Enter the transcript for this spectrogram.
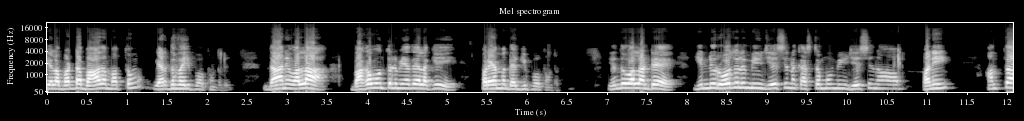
వీళ్ళ పడ్డ బాధ మొత్తం వ్యర్థమైపోతుంటుంది. దానివల్ల భగవంతుడి మీద వీళ్ళకి ప్రేమ తగ్గిపోతుంటుంది. ఎందువల్ల అంటే ఇన్ని రోజులు మేము చేసిన కష్టము మేము చేసిన పని అంతా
